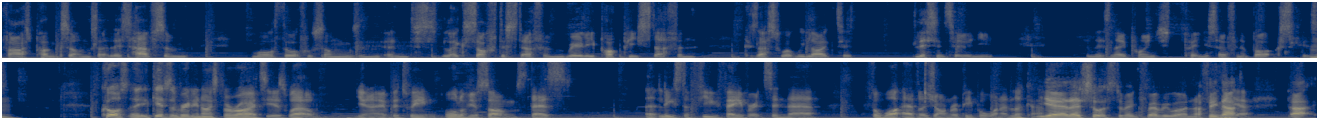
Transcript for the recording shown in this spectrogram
fast punk songs. Like, let's have some more thoughtful songs and and like softer stuff and really poppy stuff, and because that's what we like to listen to. And you, and there's no point putting yourself in a box because. Hmm. Of course, it gives a really nice variety as well. You know, between all of your songs, there's at least a few favorites in there for whatever genre people want to look at. Yeah, there's sort of something for everyone. And I think that yeah, that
